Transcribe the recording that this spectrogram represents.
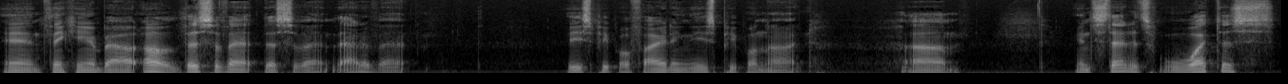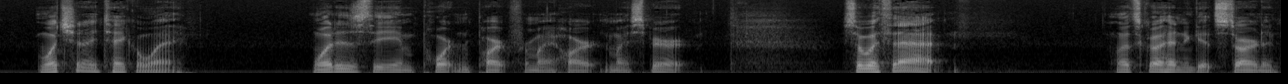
and thinking about, oh, this event, this event, that event, these people fighting, these people not. Um, instead, it's what does what should I take away? What is the important part for my heart and my spirit? So, with that, let's go ahead and get started.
